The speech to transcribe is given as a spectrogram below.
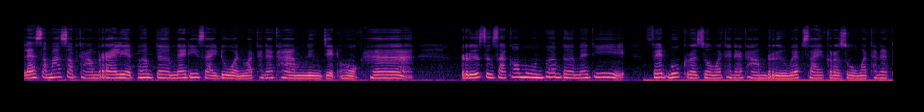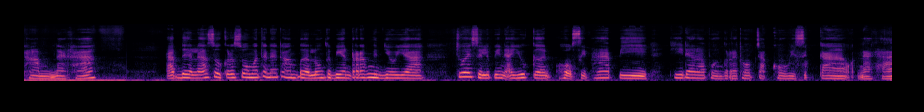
และสามารถสอบถามรายละเอียดเพิ่มเติมได้ที่สายด่วนวัฒนธรรม 1765 หรือศึกษาข้อมูลเพิ่มเติมได้ที่ Facebook กระทรวงวัฒนธรรม หรือเว็บไซต์กระทรวงวัฒนธรรมนะคะ อัปเดตล่าสุดกระทรวงวัฒนธรรมเปิดลงทะเบียนรับเงินเยียวยา ช่วยศิลปินอายุเกิน 65 ปี ที่ได้รับผลกระทบจากโควิด -19 นะคะ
